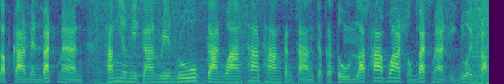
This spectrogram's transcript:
กับการเป็นแบทแมนทั้งยังมีการเรียนรู้การวางท่าทางต่างๆ จากการ์ตูนและภาพวาดของแบทแมนอีกด้วยครับ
